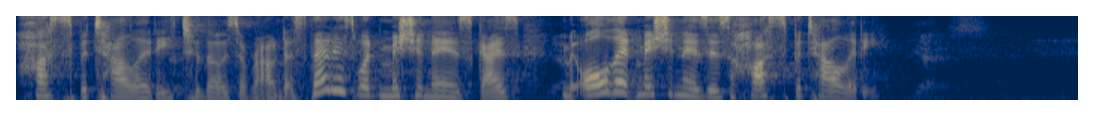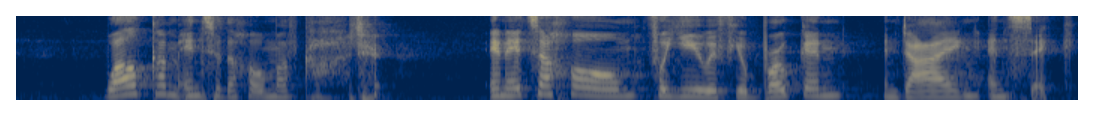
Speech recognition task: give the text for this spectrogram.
hospitality to those around us. That is what mission is, guys. All that mission is is hospitality. Welcome into the home of God. and it's a home for you if you're broken and dying and sick.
